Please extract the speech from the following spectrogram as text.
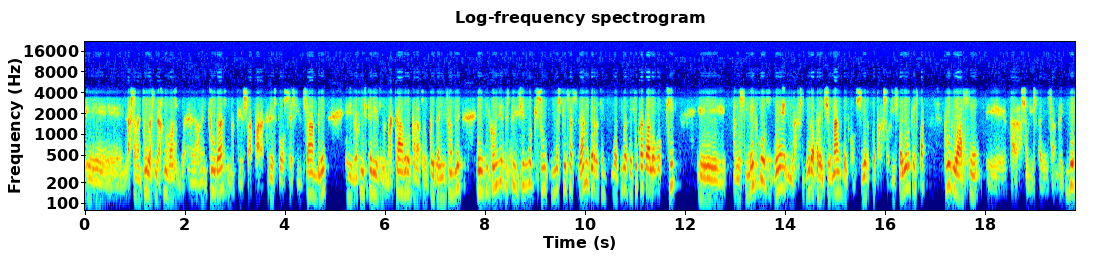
eh, Las aventuras y las nuevas eh, aventuras, una pieza para tres voces y ensamble, eh, Los misterios del macabro para trompeta y ensamble. Es decir, con ello estoy diciendo que son unas piezas realmente representativas de su catálogo que, eh, pues lejos de la figura tradicional del concierto para solista y orquesta, pues lo hace para solista y ensamble. Y es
